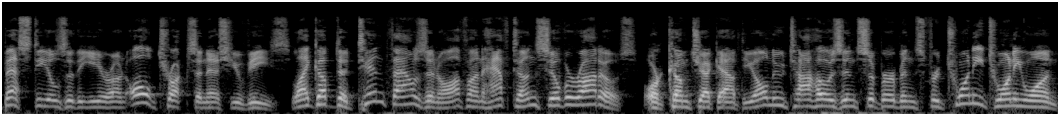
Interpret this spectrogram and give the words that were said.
best deals of the year on all trucks and SUVs, like up to 10000 off on half-ton Silverados. Or come check out the all-new Tahoes and Suburbans for 2021.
